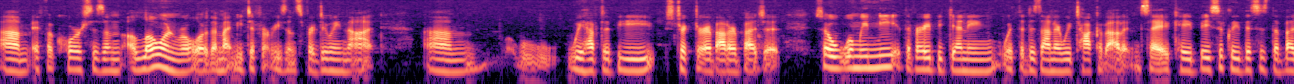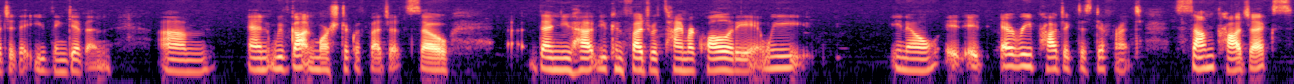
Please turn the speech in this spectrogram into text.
Um, if a course is an, a low enroller, there might be different reasons for doing that. Um, we have to be stricter about our budget. So when we meet at the very beginning with the designer, we talk about it and say, okay, basically this is the budget that you've been given. Um, and we've gotten more strict with budgets. So then you have you can fudge with time or quality. And we, you know, it, it every project is different. Some projects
